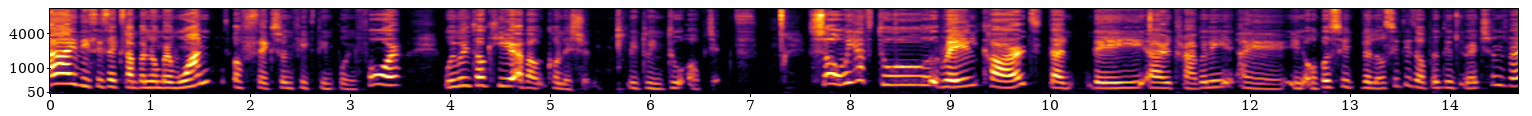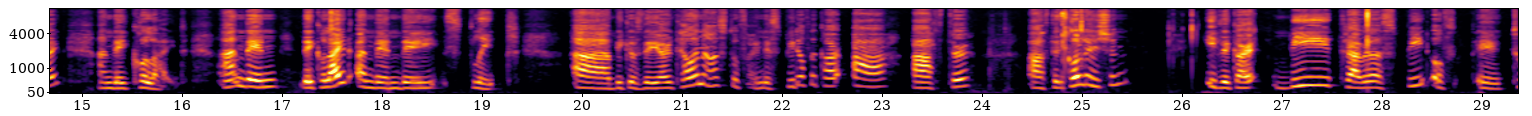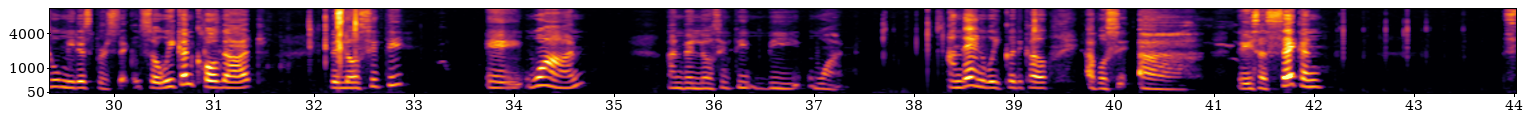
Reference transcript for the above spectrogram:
Hi, this is example number one of section 15.4. We will talk here about collision between two objects. So we have two rail cars that they are traveling uh, in opposite velocities, opposite directions, right? And they collide. And then they collide and then they split uh, because they are telling us to find the speed of the car A after, after collision if the car B travels a speed of uh, 2 meters per second. So we can call that velocity A1 and velocity B1. And then we could call, a uh, there is a second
